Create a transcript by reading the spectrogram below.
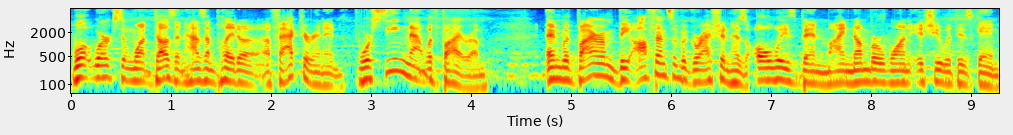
what works and what doesn't, hasn't played a, a factor in it. We're seeing that with Byram. And with Byram, the offensive aggression has always been my number one issue with his game.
